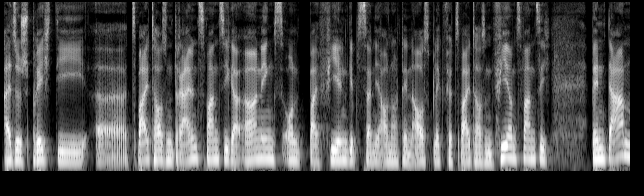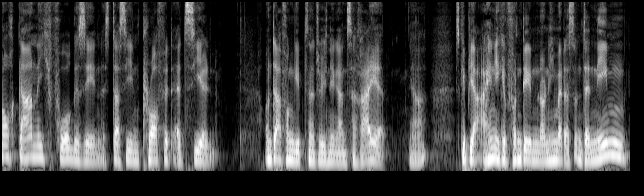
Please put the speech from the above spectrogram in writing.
Also sprich die äh, 2023er Earnings und bei vielen gibt es dann ja auch noch den Ausblick für 2024. Wenn da noch gar nicht vorgesehen ist, dass sie einen Profit erzielen, und davon gibt es natürlich eine ganze Reihe. Ja? Es gibt ja einige, von denen noch nicht mal das Unternehmen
